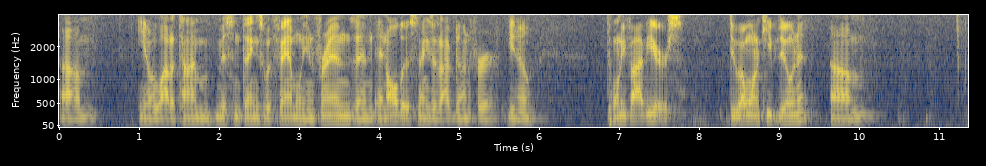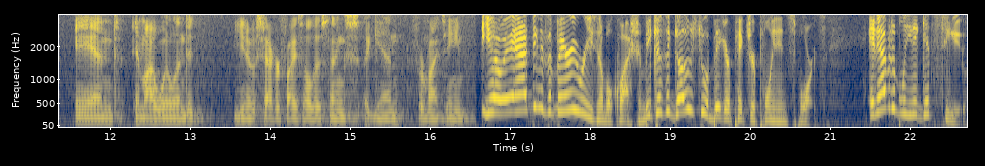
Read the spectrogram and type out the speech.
Um, you know, a lot of time missing things with family and friends, and and all those things that I've done for you know 25 years. Do I want to keep doing it? Um, and am I willing to, you know, sacrifice all those things again for my team? You know, I think it's a very reasonable question because it goes to a bigger picture point in sports. Inevitably, it gets to you.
